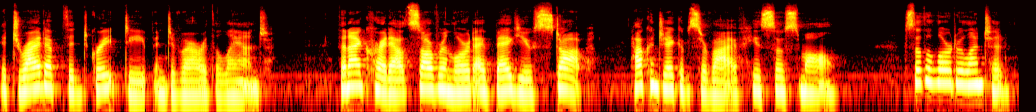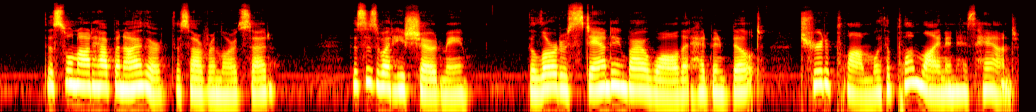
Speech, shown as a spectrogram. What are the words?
It dried up the great deep and devoured the land. Then I cried out, Sovereign Lord, I beg you, stop. How can Jacob survive? He is so small. So the Lord relented. This will not happen either, the sovereign Lord said. This is what he showed me. The Lord was standing by a wall that had been built true to plumb, with a plumb line in his hand.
